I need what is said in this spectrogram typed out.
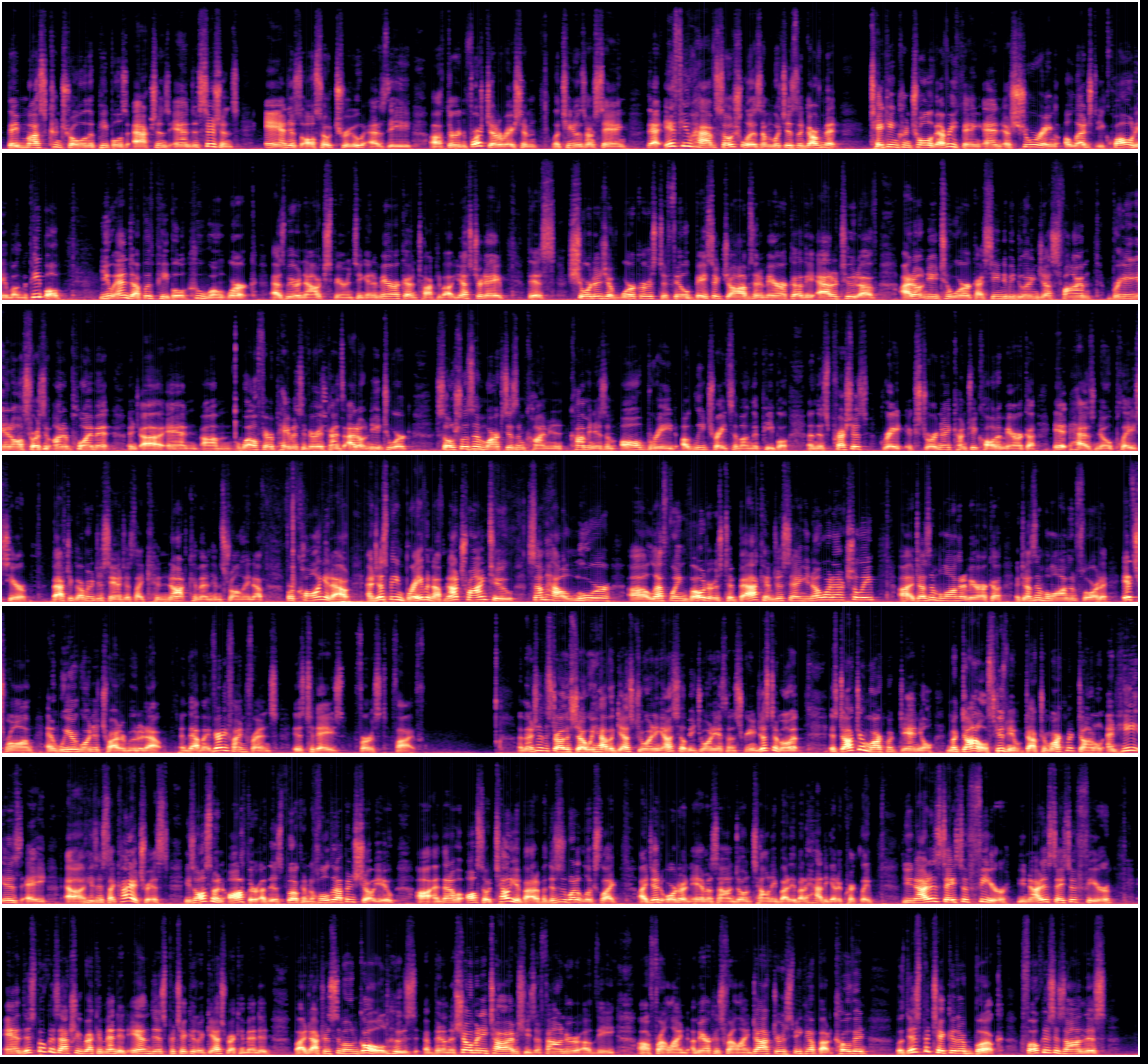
they must control the people's actions and decisions. And it's also true, as the uh, third and fourth generation Latinos are saying, that if you have socialism, which is the government taking control of everything and assuring alleged equality among the people, you end up with people who won't work, as we are now experiencing in America and talked about yesterday. This shortage of workers to fill basic jobs in America, the attitude of, I don't need to work, I seem to be doing just fine, bringing in all sorts of unemployment and, uh, and um, welfare payments of various kinds, I don't need to work. Socialism, Marxism, commun- communism all breed ugly traits among the people. And this precious, great, extraordinary country called America, it has no place here back to Governor DeSantis. I cannot commend him strongly enough for calling it out and just being brave enough, not trying to somehow lure uh, left wing voters to back him, just saying, you know what, actually, uh, it doesn't belong in America. It doesn't belong in Florida. It's wrong, and we are going to try to root it out. And that, my very fine friends, is today's first five. I mentioned at the start of the show we have a guest joining us. He'll be joining us on screen in just a moment. It's Dr. Mark McDaniel, McDonald, excuse me, Dr. Mark McDonald, and he is a uh, he's a psychiatrist. He's also an author of this book. I'm going to hold it up and show you, uh, and then I will also tell you about it. But this is what it looks like. I did order it on Amazon. Don't tell anybody, but I had to get it quickly. The United States of Fear. United States of Fear and this book is actually recommended, and this particular guest recommended by Dr. Simone Gold, who's been on the show many times. She's a founder of the uh, Frontline America's Frontline Doctors, speaking up about COVID. But this particular book focuses on this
